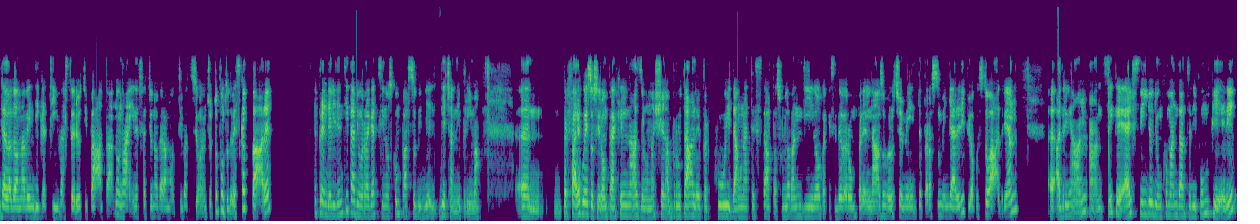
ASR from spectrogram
della donna vendicativa stereotipata, non ha in effetti una vera motivazione. A un certo punto deve scappare e prende l'identità di un ragazzino scomparso di die 10 anni prima. Ehm, per fare questo si rompe anche il naso in una scena brutale per cui dà una testata sul lavandino, perché si deve rompere il naso velocemente per assomigliare di più a questo Adrian, ehm, Adrian anzi, che è il figlio di un comandante dei pompieri.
